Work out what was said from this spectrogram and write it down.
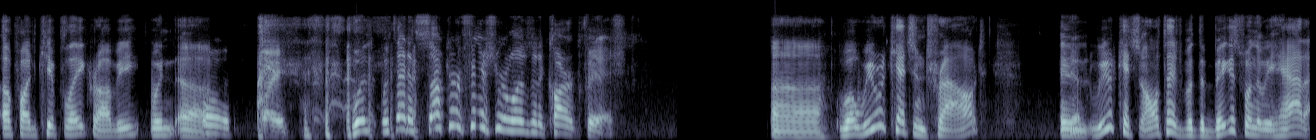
up on Kip Lake, Robbie. When uh, oh, boy. was was that a sucker fish or was it a carp fish? uh, well, we were catching trout, and we were catching all types. But the biggest one that we had,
